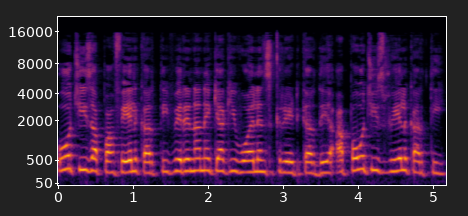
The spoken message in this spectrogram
ਉਹ ਚੀਜ਼ ਆਪਾਂ ਫੇਲ ਕਰਤੀ, ਫਿਰ ਇਹਨਾਂ ਨੇ ਕਿਹਾ ਕਿ ਵਾਇਲੈਂਸ ਕ੍ਰੀਏਟ ਕਰਦੇ ਆ। ਆਪਾਂ ਉਹ ਚੀਜ਼ ਫੇਲ ਕਰਤੀ।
